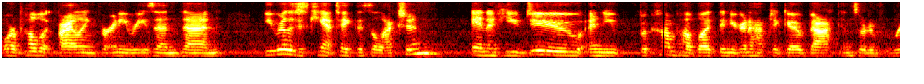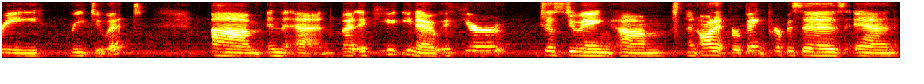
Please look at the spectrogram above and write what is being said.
or public filing for any reason, then you really just can't take this election. And if you do and you become public, then you're going to have to go back and sort of re redo it um, in the end. But if you you know if you're just doing um, an audit for bank purposes and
